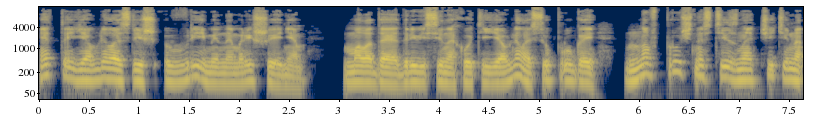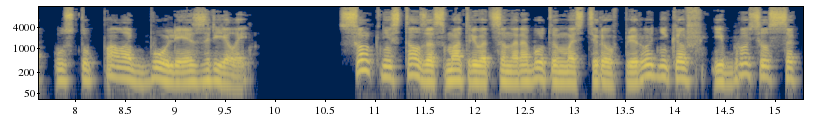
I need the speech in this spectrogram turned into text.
это являлось лишь временным решением. Молодая древесина хоть и являлась упругой, но в прочности значительно уступала более зрелой. Сонг не стал засматриваться на работу мастеров-природников и бросился к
